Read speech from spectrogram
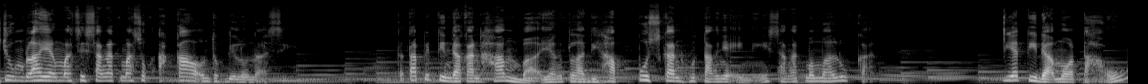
jumlah yang masih sangat masuk akal untuk dilunasi. Tetapi tindakan hamba yang telah dihapuskan hutangnya ini sangat memalukan. Dia tidak mau tahu,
